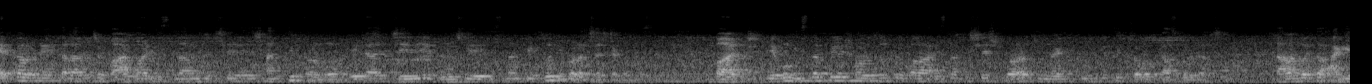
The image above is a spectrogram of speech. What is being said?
এর কারণে তারা হচ্ছে বারবার ইসলাম হচ্ছে শান্তির ধর্ম, এটা জেনে বুঝে ইসলামকে ক্ষতি করার চেষ্টা করতেছে। বাট এবং ইসলামকে ষড়যন্ত্র বা ইসলামকে শেষ করার জন্য একটা কূটনৈতিক জগৎ কাজ করে যাচ্ছে। তারা হয়তো আগে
